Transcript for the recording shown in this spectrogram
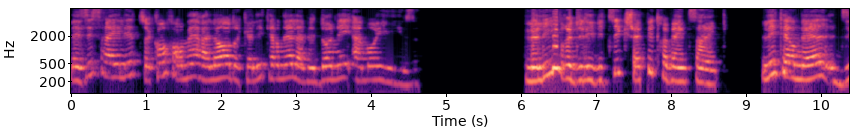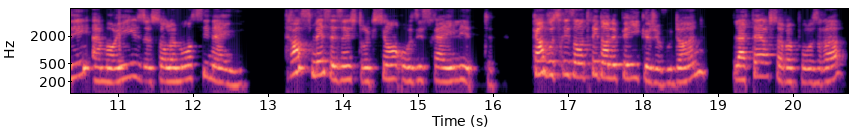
Les Israélites se conformèrent à l'ordre que l'Éternel avait donné à Moïse. Le livre du Lévitique chapitre 25. L'Éternel dit à Moïse sur le mont Sinaï. Transmets ces instructions aux Israélites. Quand vous serez entrés dans le pays que je vous donne, la terre se reposera,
